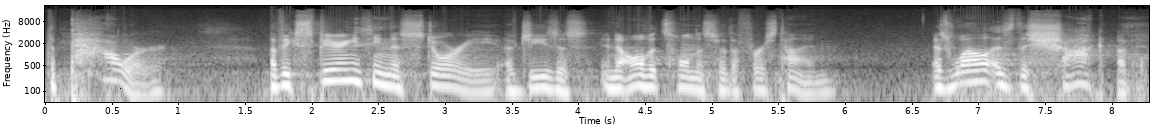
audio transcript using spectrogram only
the power of experiencing the story of Jesus in all of its wholeness for the first time, as well as the shock of it.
